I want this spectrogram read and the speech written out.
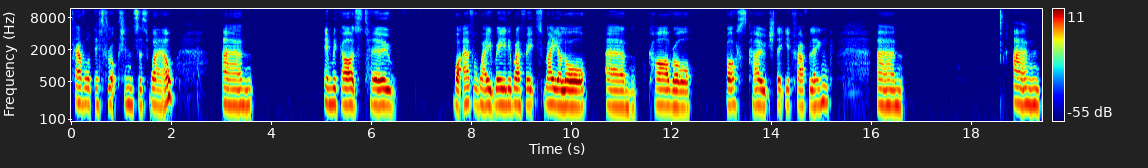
travel disruptions as well um, in regards to whatever way really, whether it's rail or um, car or bus coach that you're travelling. Um, and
